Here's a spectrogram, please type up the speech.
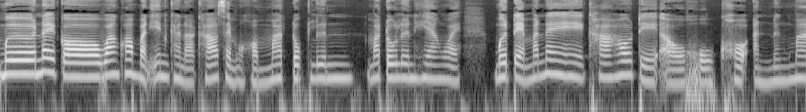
เมื่อในก็ว่างความบันอินขนาดข้าวใส่หมูหอมมาตกลื่นมาตกลื่นแห้งไว้ เมื่อแต่มันในข้าวเฮาเดเอาโหคออันนึงมา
